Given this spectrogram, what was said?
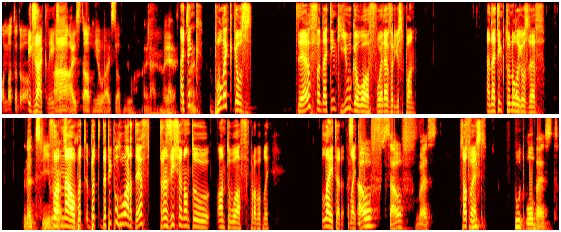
On Matador. exactly, exactly. Ah, I start new. I start new. I, I, I the time. think Bullock goes def, and I think you go off wherever you spawn. And I think Tunula goes def Let's see. for now. But but the people who are def transition onto onto off probably later. Later. south, south, west, Southwest. Süd or west.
